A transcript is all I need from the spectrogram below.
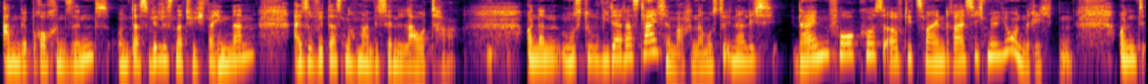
angebrochen sind. Und das will es natürlich verhindern, also wird das noch mal ein bisschen lauter. Und dann musst du wieder das gleiche machen, da musst du innerlich deinen Fokus auf die 32 Millionen richten. Und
